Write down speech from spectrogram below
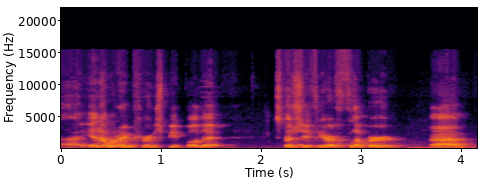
uh, and I want to encourage people that, especially if you're a flipper, um,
